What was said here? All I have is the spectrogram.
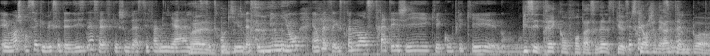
Et moi, je pensais que vu que c'était Disney, ça allait être quelque chose d'assez familial, d'assez tranquille, d'assez mignon. Et en fait, c'est extrêmement stratégique et compliqué. non, Puis c'est très confrontationnel, ce qu'en général, t'aimes pas.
